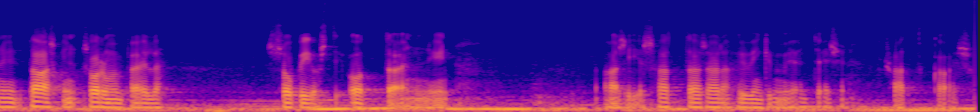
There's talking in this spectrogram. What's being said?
niin taaskin sormenpäillä sopivasti ottaen, niin asia saattaa saada hyvinkin myönteisen ratkaisun.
